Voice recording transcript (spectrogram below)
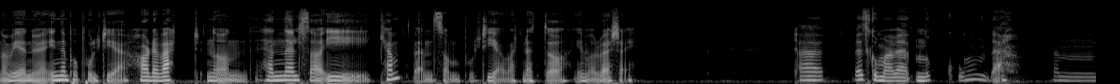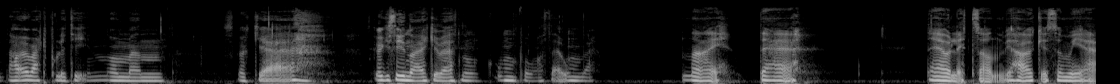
når vi nå er inne på politiet, har det vært noen hendelser i campen som politiet har vært nødt til å involvere seg i? Jeg vet ikke om jeg vet nok om det. Men det har jo vært politi innom, men skal ikke, skal ikke si noe jeg ikke vet noe om, på en måte, om det. Nei, det, det er jo litt sånn Vi har jo ikke så mye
